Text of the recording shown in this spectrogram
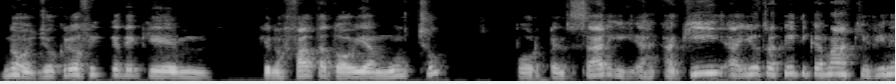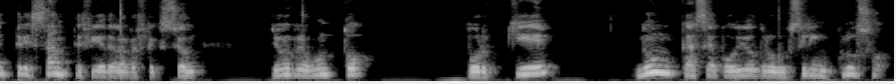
No, yo creo, fíjate, que, que, nos falta todavía mucho por pensar, y aquí hay otra crítica más que es bien interesante, fíjate la reflexión. Yo me pregunto, ¿por qué nunca se ha podido producir incluso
